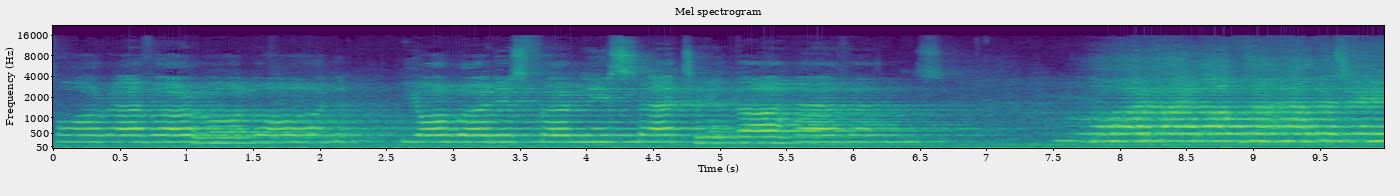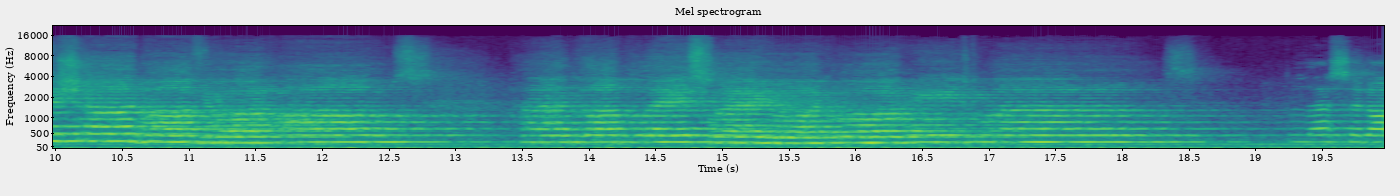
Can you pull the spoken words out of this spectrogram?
Forever, O Lord, your word is firmly set in the heavens. Lord, I love the habitation of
